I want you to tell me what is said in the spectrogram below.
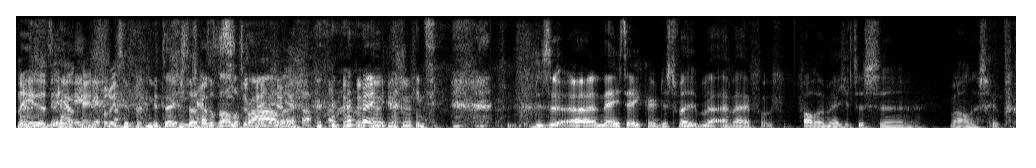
Nee, dat ja, vooruit. In tegenstelling Ja, tot dat alle is verhalen. Nee, dus eh, nee, zeker. Dus wij, wij, wij vallen een beetje tussen uh, wal en schip.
